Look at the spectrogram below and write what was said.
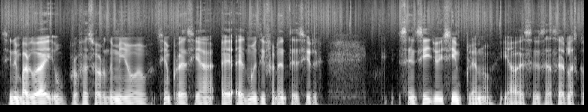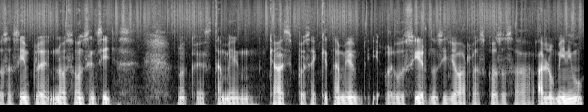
Sin embargo, hay un profesor de mío siempre decía, e, es muy diferente decir sencillo y simple, ¿no? Y a veces hacer las cosas simples no son sencillas, ¿no? Que es también, que a veces pues hay que también reducirnos y llevar las cosas a, lo mínimo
